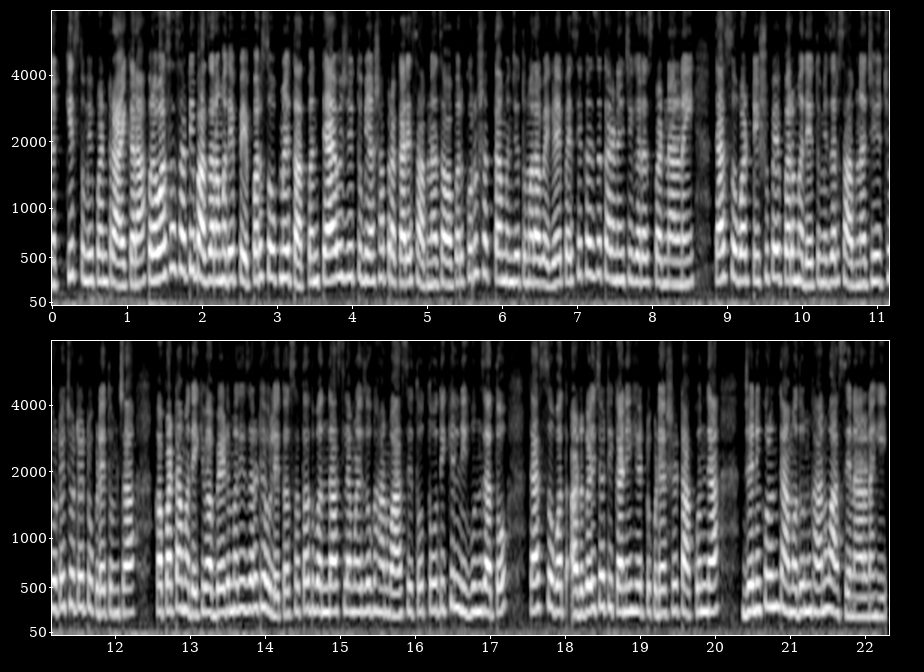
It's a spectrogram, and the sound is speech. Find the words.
नक्कीच तुम्ही पण ट्राय करा. प्रवासासाठी बाजारामध्ये पेपर सोप मिळतात पण त्याऐवजी तुम्ही अशा प्रकारे साबणाचा वापर करू शकता. म्हणजे तुम्हाला वेगळे पैसे खर्च करण्याची गरज पडणार नाही. त्याचसोबत टिश्यू पेपरमध्ये तुम्ही जर साबणाचे हे छोटे छोटे तुकडे तुमच्या कपाटामध्ये किंवा बेडमध्ये जर ठेवले तर सतत बंद असल्यामुळे जो घाण वास येतो तो देखील निघून जातो. त्याचसोबत अडगळीच्या ठिकाणी हे तुकडे असे टाकून द्या जेणेकरून त्यामधून घाण वास येणार नाही.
